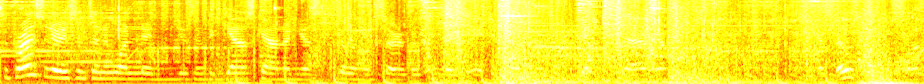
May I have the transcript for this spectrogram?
Surprised there isn't anyone using the gas can and just going in circles and making it to get to the area. Because those people suck.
